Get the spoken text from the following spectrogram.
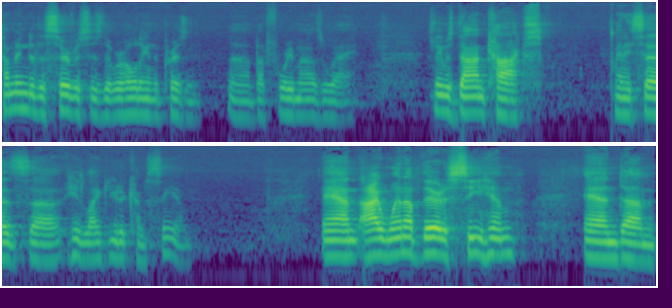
coming to the services that we're holding in the prison, uh, about 40 miles away. His name was Don Cox. And he says uh, he'd like you to come see him. And I went up there to see him. And um,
